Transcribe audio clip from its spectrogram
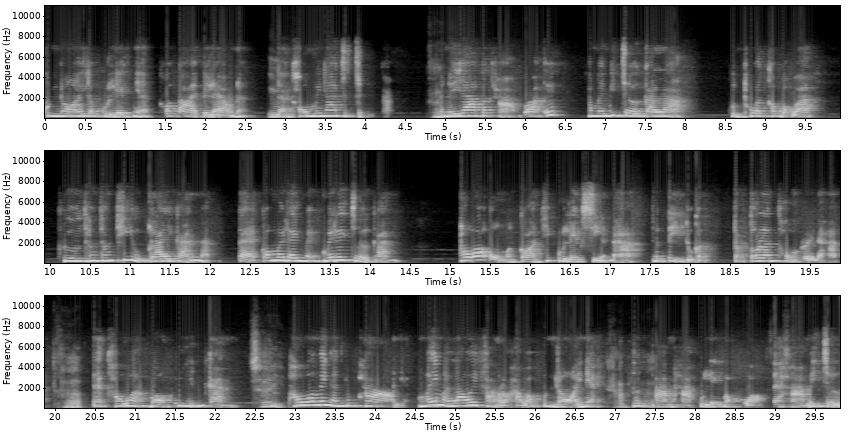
คุณน้อยกับคุณเล็กเนี่ยเขาตายไปแล้วเนี่ยอืมแต่เขาไม่น่าจะเจอกันครับอันนี้ย่าก็ถามว่า เอ๊ะทำไมไม่เจอกันล่ะ คุณทวดเขาบอกว่า คือทั้งทั้งๆที่อยู่ใกล้กันน่ะ แต่ก็ไม่ได้ไม่ไม่ได้เจอกัน เพราะว่าโอ่งมังกรที่คุณเล็กเสียนะคะจะติดอยู่กับกับต้นลั่นทมเลยนะคะครับ แต่เขาอะมองไม่เห็นกัน ใช่ เพราะว่าไม่งั้นยุพาเนี่ย ไม่มาเล่าให้ฟังหรอกค่ะว่าคุณน้อยเนี่ยถามเธอตามหาคุณเล็กมาตลอดแต่หาไม่เจอ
